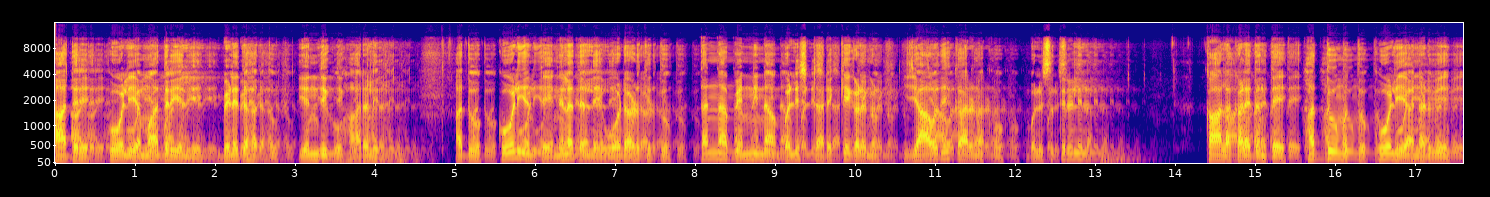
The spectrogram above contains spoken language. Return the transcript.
ಆದರೆ ಕೋಳಿಯ ಮಾದರಿಯಲ್ಲಿ ಬೆಳೆದ ಹದ್ದು ಎಂದಿಗೂ ಹಾರಲಿಲ್ಲ. ಅದು ಕೋಳಿಯಂತೆ ನೆಲದಲ್ಲೇ ಓಡಾಡುತ್ತಿತ್ತು. ತನ್ನ ಬೆನ್ನಿನ ಬಲಿಷ್ಠ ರೆಕ್ಕೆಗಳನ್ನು ಯಾವುದೇ ಕಾರಣಕ್ಕೂ ಬಳಸುತ್ತಿರಲಿಲ್ಲ ಕಾಲ ಕಳೆದಂತೆ ಹದ್ದು ಮತ್ತು ಕೋಳಿಯ ನಡುವೆ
